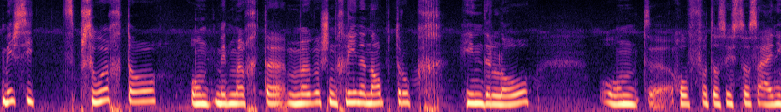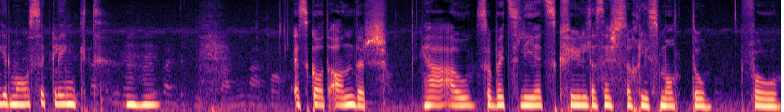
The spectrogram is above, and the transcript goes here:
wir sind zu Besuch hier und wir möchten möglichst einen kleinen Abdruck hinterlassen und äh, hoffen, dass uns das einigermaßen gelingt. Es geht anders. Ich habe auch so ein bisschen das Gefühl, das ist so ein bisschen das Motto von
